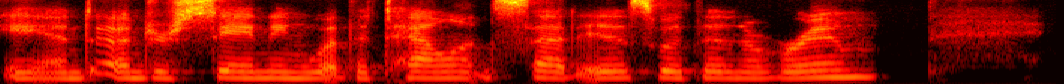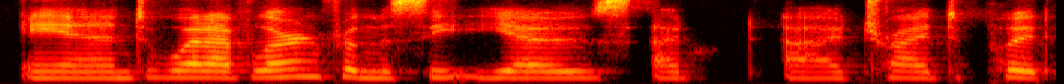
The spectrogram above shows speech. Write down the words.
and understanding what the talent set is within a room. And what I've learned from the CEOs, I, I tried to put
